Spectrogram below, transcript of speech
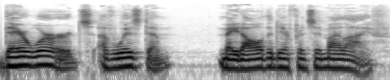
Their words of wisdom made all the difference in my life,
